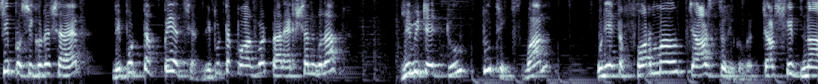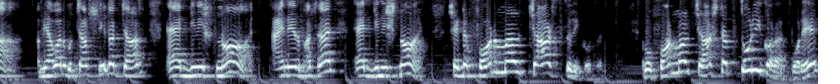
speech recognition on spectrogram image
চিফ প্রসিকিউটর সাহেব রিপোর্টটা পেয়েছেন। রিপোর্টটা পাওয়ার পর তার অ্যাকশনগুলা limited to two things one উনি একটা ফর্মাল চার্জ তৈরি করবেন। চার্জশিট না। আমি আবার চার্জশিট আর চার্জ এক জিনিস নয়। আইনের ভাষায় এক জিনিস নয়। সে একটা ফর্মাল চার্জ তৈরি করবেন। এবং ফর্মাল চার্জটা তৈরি করার পরে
